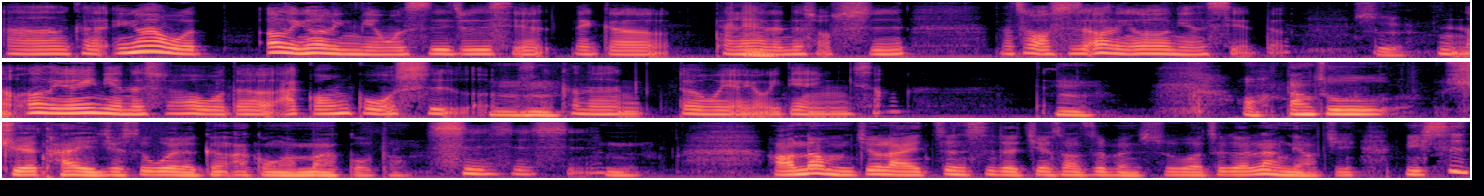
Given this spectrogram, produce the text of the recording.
嗯，可因为我二零二零年我是就是写那个谈恋爱的那首诗，那这首诗是二零二二年写的。是，嗯，那二零二一年的时候，我的阿公过世了，嗯可能对我也有一点影响。嗯，哦，当初学台语就是为了跟阿公阿妈沟通。是是是，嗯，好，那我们就来正式的介绍这本书哦。这个《浪鸟集》，你是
